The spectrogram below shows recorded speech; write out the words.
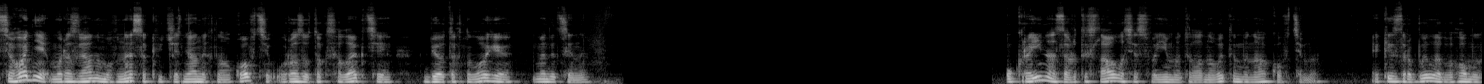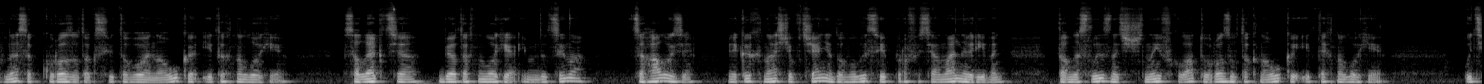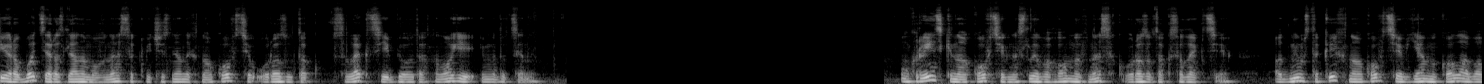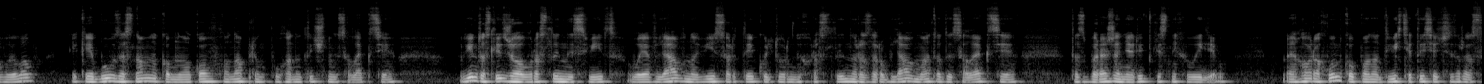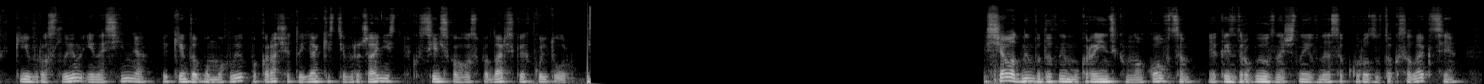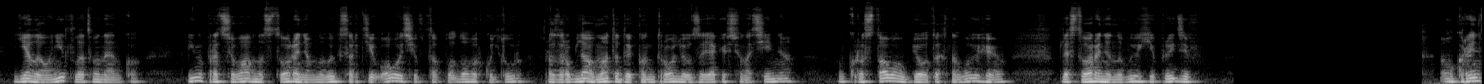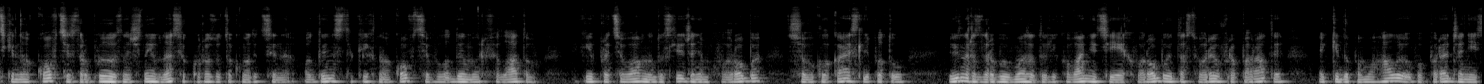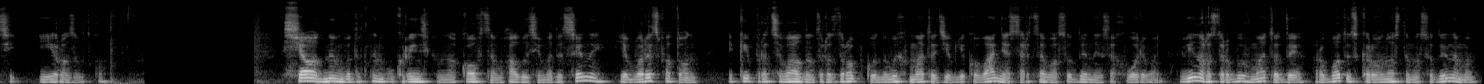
Сьогодні ми розглянемо внесок вітчизняних науковців у розвиток селекції, біотехнології, медицини. Україна завжди славилася своїми талановитими науковцями, які зробили вагомий внесок у розвиток світової науки і технології. Селекція, біотехнологія і медицина це галузі, в яких наші вчені довели свій професіональний рівень та внесли значний вклад у розвиток науки і технології. У цій роботі розглянемо внесок вітчизняних науковців у розвиток в селекції, біотехнології і медицини. Українські науковці внесли вагомий внесок у розвиток селекції. Одним з таких науковців є Микола Вавилов, який був засновником наукового напрямку генетичної селекції. Він досліджував рослинний світ, виявляв нові сорти культурних рослин, розробляв методи селекції та збереження рідкісних видів. На його рахунку понад 200 тисяч зразків рослин і насіння, які допомогли покращити якість і врожайність сільськогосподарських культур. Ще одним видатним українським науковцем, який зробив значний внесок у розвиток селекції, є Леонід Литвиненко. Він працював над створенням нових сортів овочів та плодових культур, розробляв методи контролю за якістю насіння, використовував біотехнологію для створення нових гібридів. Українські науковці зробили значний внесок у розвиток медицини. Один з таких науковців Володимир Філатов, який працював над дослідженням хвороби, що викликає сліпоту. Він розробив методи лікування цієї хвороби та створив препарати, які допомагали у попередженні її розвитку. Ще одним видатним українським науковцем в галузі медицини є Борис Патон, який працював над розробкою нових методів лікування серцево-судинних захворювань. Він розробив методи роботи з кровоносними судинами,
